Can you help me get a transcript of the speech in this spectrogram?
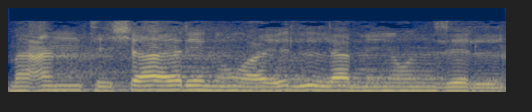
مع انتشار وإن لم ينزل.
